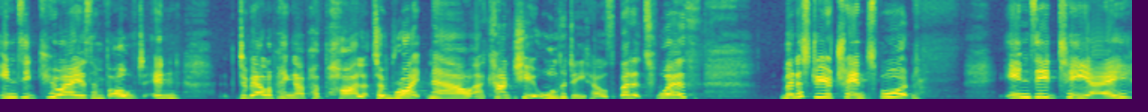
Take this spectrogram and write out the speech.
NZQA is involved in developing up a pilot. So right now, I can't share all the details, but it's with Ministry of Transport, NZTA,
